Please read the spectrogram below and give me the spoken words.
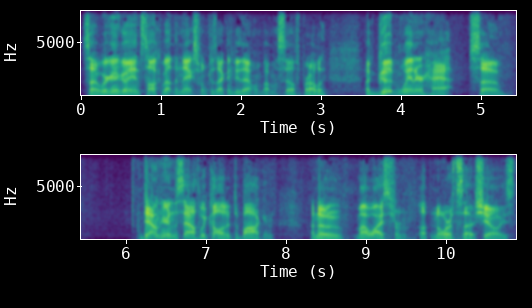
So we're going to go ahead and talk about the next one because I can do that one by myself probably. A good winter hat. So down here in the South, we call it a toboggan. I know my wife's from up north, so she always,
